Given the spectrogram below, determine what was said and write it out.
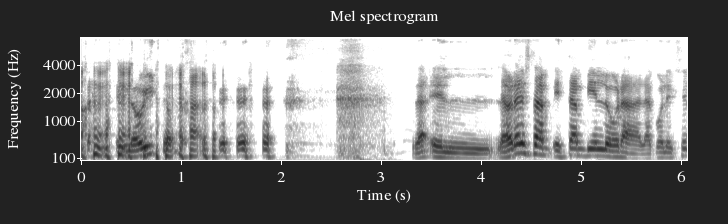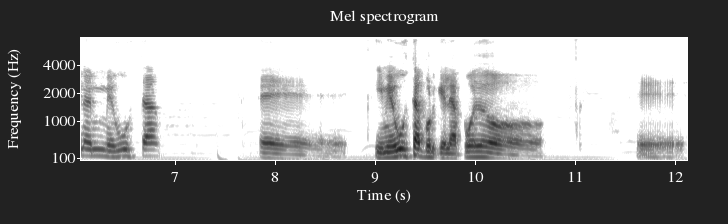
El lobito. Claro. La, el- la verdad que están, están bien logradas. La colección a mí me gusta. eh, y me gusta porque la puedo. eh,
